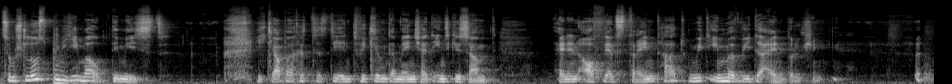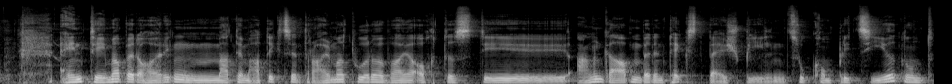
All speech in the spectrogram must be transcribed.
zum Schluss bin ich immer Optimist. Ich glaube auch, dass die Entwicklung der Menschheit insgesamt einen Aufwärtstrend hat mit immer wieder Einbrüchen. Ein Thema bei der heurigen Mathematik-Zentralmatura war ja auch, dass die Angaben bei den Textbeispielen zu kompliziert und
